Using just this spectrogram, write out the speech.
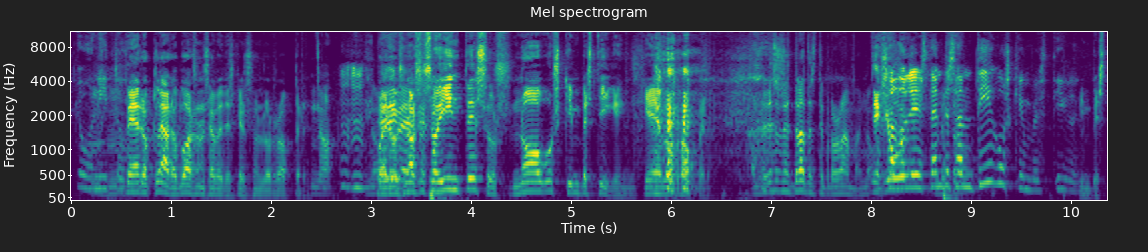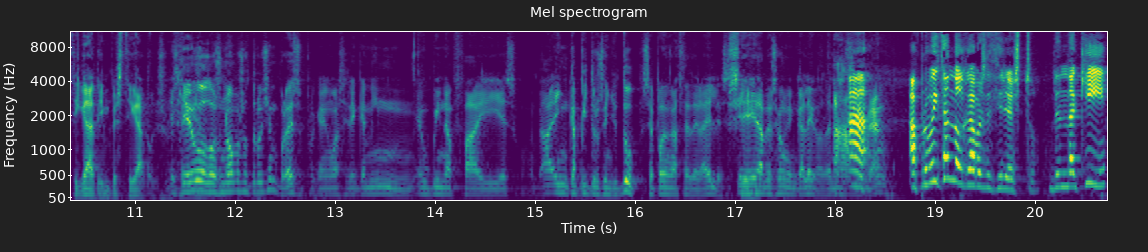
Que bonito. Pero claro, vos non sabedes que son los roper. No. Mm, mm. Pero os nosos ointes, os novos que investiguen que é los roper. Hombre, eso se trata este programa, ¿no? Os adolescentes antigos que investiguen. Investigad, investigad. Porque é que eu dos novos o trouxen por eso, porque é unha serie que a min eu vina fai eso. Ah, Hai capítulos en YouTube, se poden acceder a eles. Sí. E a versión en galego. Además. Ah, ah aproveitando que acabas de decir isto, dende aquí,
